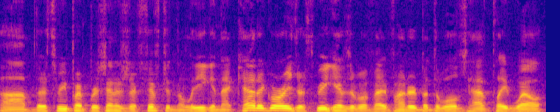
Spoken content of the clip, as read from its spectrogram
Uh, their three point percentage, they're fifth in the league in that category. They're three games above 500, but the Wolves have played well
